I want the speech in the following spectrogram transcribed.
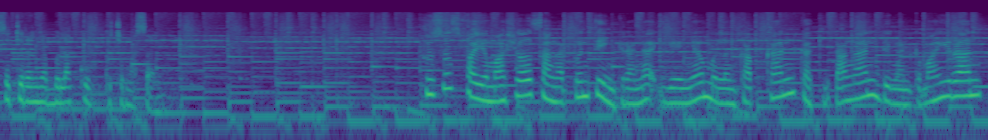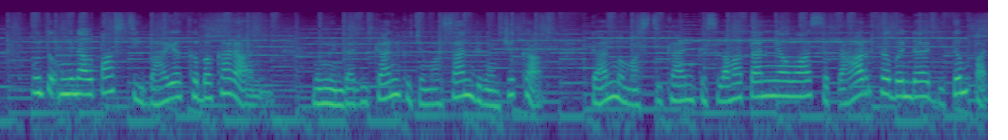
sekiranya berlaku kecemasan. Khusus Fire Marshal sangat penting kerana ianya melengkapkan kaki tangan dengan kemahiran untuk mengenal pasti bahaya kebakaran, mengendalikan kecemasan dengan cekap dan memastikan keselamatan nyawa serta harta benda di tempat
